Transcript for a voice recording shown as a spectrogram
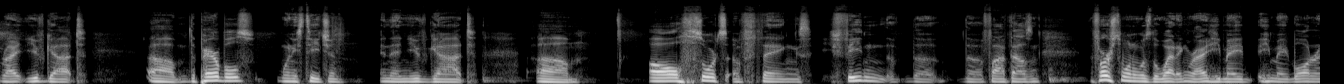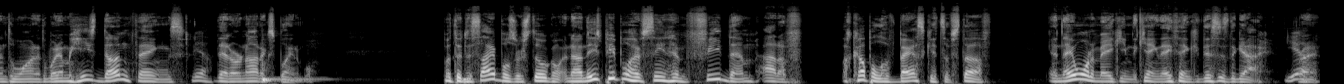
right, you've got um, the parables when he's teaching, and then you've got um, all sorts of things. He's feeding the the, the five thousand. The first one was the wedding, right? He made he made water into wine at the wedding. I mean, he's done things Yeah. that are not explainable. But the disciples are still going. Now, these people have seen him feed them out of a couple of baskets of stuff, and they want to make him the king. They think this is the guy. Yeah. Right.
